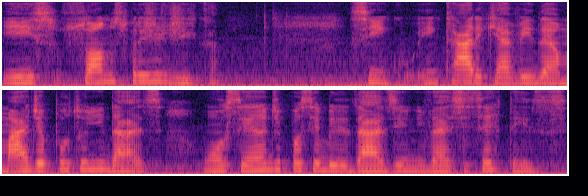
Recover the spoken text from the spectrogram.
e isso só nos prejudica. 5. Encare que a vida é um mar de oportunidades, um oceano de possibilidades e um universo de certezas.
